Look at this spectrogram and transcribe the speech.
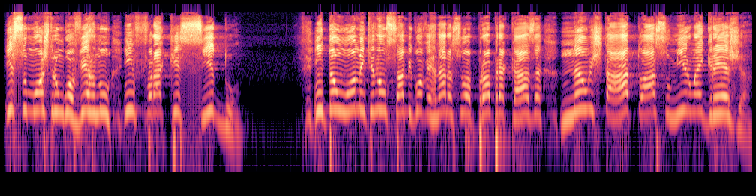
Isso mostra um governo enfraquecido. Então, um homem que não sabe governar a sua própria casa não está apto a assumir uma igreja.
